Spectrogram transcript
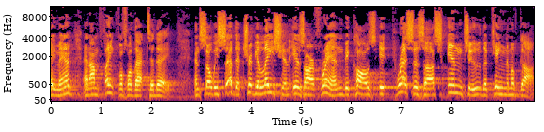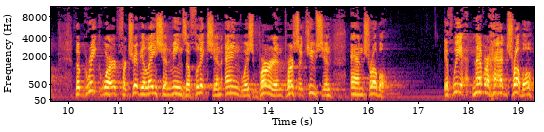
Amen. And I'm thankful for that today. And so we said that tribulation is our friend because it presses us into the kingdom of God. The Greek word for tribulation means affliction, anguish, burden, persecution, and trouble. If we never had trouble,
